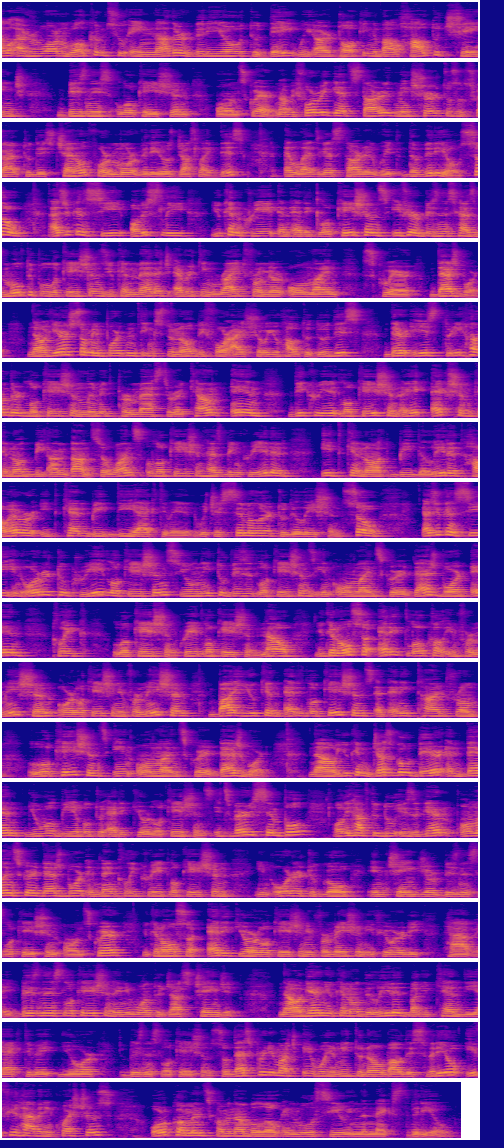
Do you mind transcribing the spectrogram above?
hello everyone, welcome to another video. Today we are talking about how to change business location on Square. Now before we get started, make sure to subscribe to this channel for more videos just like this and let's get started with the video. So as you can see, obviously you can create and edit locations. If your business has multiple locations, you can manage everything right from your online Square dashboard. Now here are some important things to know before I show you how to do this. There is 300 location limit per master account and the create location action cannot be undone. So once location has been created, it cannot be deleted. However, it can be deactivated, which is similar to deletion. So as you can see, in order to create locations, you'll need to visit locations in Online Square dashboard and click location, create location. Now, you can also edit local information or location information by you can edit locations at any time from locations in Online Square dashboard. Now, you can just go there and then you will be able to edit your locations. It's very simple. All you have to do is again, Online Square dashboard and then click create location in order to go and change your business location on Square. You can also edit your location information if you already have a business location and you want to just change it. Now again, you cannot delete it, but you can deactivate your business location. So that's pretty much it what you need to know about this video. If you have any questions or comments, comment down below and we'll see you in the next video.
